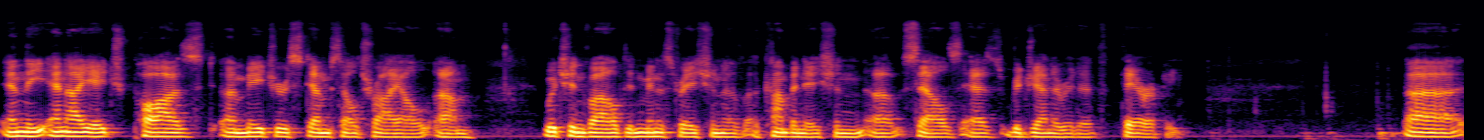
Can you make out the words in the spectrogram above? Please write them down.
and the NIH paused a major stem cell trial, um, which involved administration of a combination of cells as regenerative therapy. Uh,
